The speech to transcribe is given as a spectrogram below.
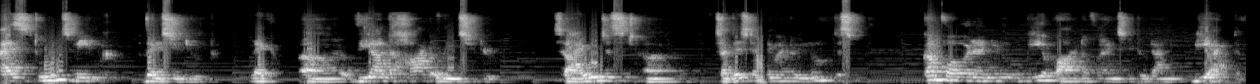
as students make the institute. Like uh, we are the heart of the institute. So I would just uh, suggest everyone to you know just come forward and you know be a part of our institute and be active.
